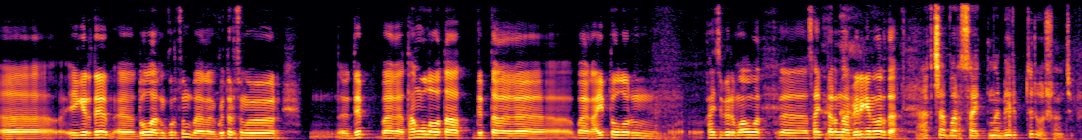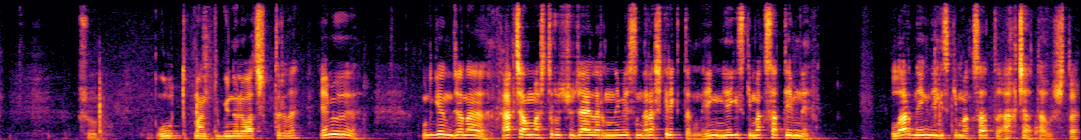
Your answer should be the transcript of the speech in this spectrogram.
эгерде доллардын курсун баягы көтөрсөңөр деп баягы таңуулап атат деп дагы баягы айыптоолорун кайсы бир маалымат э, сайттарына бергени бар да. Акча бар сайтына бериптир ошентип ушу улуттук банкты күнөөлөп атышыптыр да. Эми бул деген жана акча алмаштыруучу жайлардын немесин караш керек да эң негизги максаты эмне? Булардын эң негизги максаты акча табыш да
